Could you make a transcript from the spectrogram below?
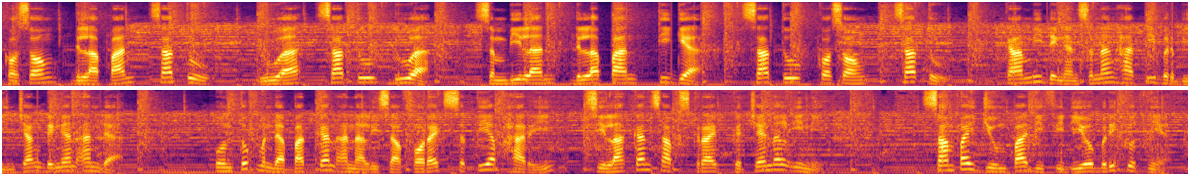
081212983101. Kami dengan senang hati berbincang dengan Anda. Untuk mendapatkan analisa forex setiap hari, silakan subscribe ke channel ini. Sampai jumpa di video berikutnya.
